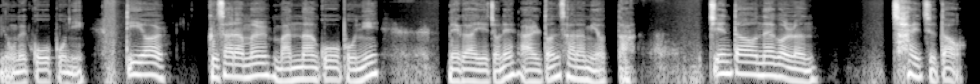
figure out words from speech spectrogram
용내고 보니 第二, 그 사람을 만나고 보니 내가 예전에 알던 사람이었다. 见到那个人才知道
